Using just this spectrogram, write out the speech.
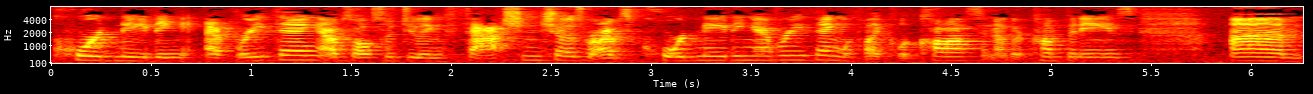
coordinating everything. I was also doing fashion shows where I was coordinating everything with like Lacoste and other companies. Um,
